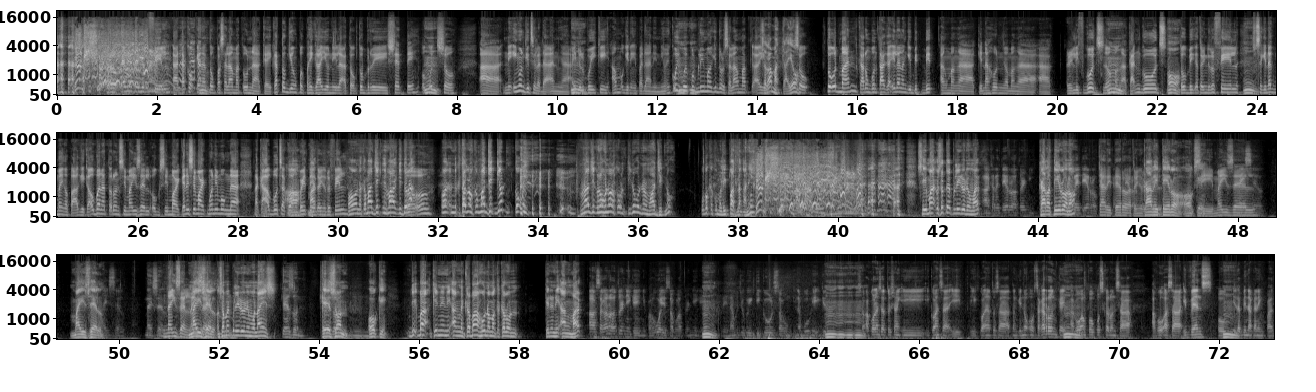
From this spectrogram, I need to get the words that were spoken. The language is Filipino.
Pero kanya tayo feel, ah, dako kay natong pasalamat una kay katog yung pagpahigayon nila ato Oktubre 7 o Mm. 8 ah niingon gid sila daan nga idol boy kay amo gid ipadanin niyo. Kuy boy problema gid. Salamat kaayo. Salamat kayo. So tuod man karong buntaga ila lang gibit-bit ang mga kinahon nga mga ah, relief goods no mga canned goods Oh. tubig ato ni refill so sa ginagmay nga paagi kauban nato ron si Maisel og si Mark kani si Mark mo nimong na nakaabot sa ko Ah, ang birthday ato ni refill Oh, naka-magic ni Mark dito na. Oo. Oh, nakatanong ko magic yun. Ko magic no no ko tinuod na magic no. O baka ko malipat lang ani. si Mark, usa to apelyido ni Mark? Ah, Carretero attorney. Karatiro, no? Ato ni refill Caritero, Og okay. si Maisel Maisel. Maisel. Naisel. Naisel Naisel. Unsa may apelyido nimo Nice? Quezon. Quezon. Okay. Di ba kini ni ang nagtrabaho na magkakaroon kini ni ang Mark? Ah, sa karo attorney kay ni pahuway sa ako attorney kay. Mm. Mm. Namo jud ko gigol sa akong kinabuhi gyud. Mm, mm, mm, mm. So ako lang sa to siyang i ikuan sa i ikuan na to sa atong Ginoo. Sa karon kay Mm. ako ang focus karon sa ako as sa events o Mm. ilabi na kaning pag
